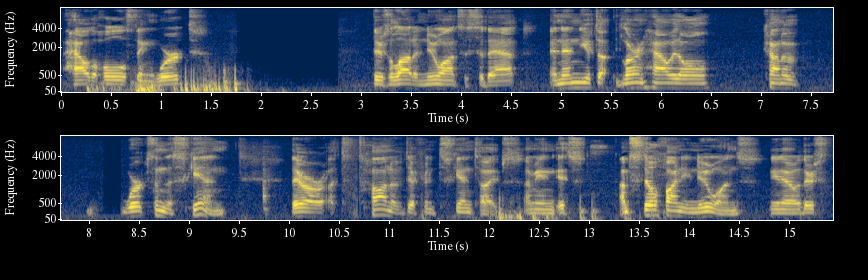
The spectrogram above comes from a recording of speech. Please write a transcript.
how the whole thing worked. There's a lot of nuances to that. And then you have to learn how it all kind of works in the skin. There are a ton of different skin types. I mean, it's I'm still finding new ones. You know, there's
